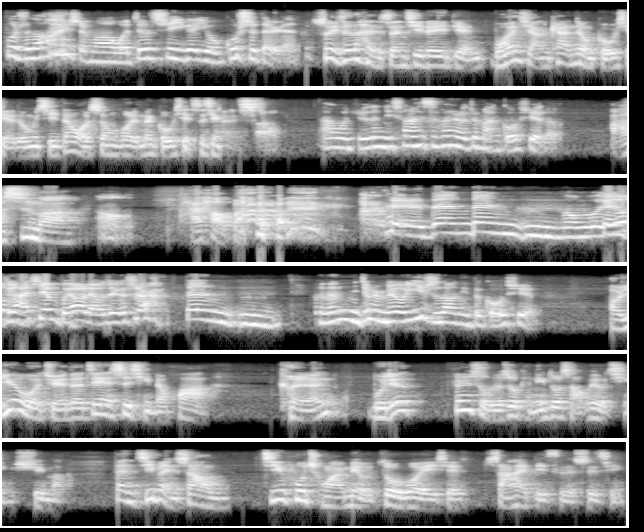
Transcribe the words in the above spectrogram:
不知道为什么我就是一个有故事的人所以真的很神奇的一点，我很喜欢看这种狗血的东西，但我生活里面狗血事情很少啊！我觉得你上一次分手就蛮狗血的，啊，是吗？嗯。还好吧。对，但但嗯，我我觉得我们还先不要聊这个事儿。但嗯，可能你就是没有意识到你的狗血。啊，因为我觉得这件事情的话，可能我觉得分手的时候肯定多少会有情绪嘛，但基本上几乎从来没有做过一些伤害彼此的事情，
